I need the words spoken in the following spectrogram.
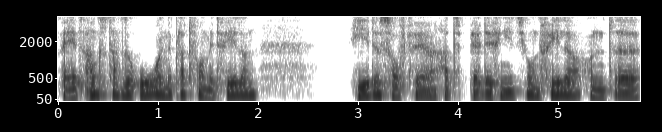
wer jetzt Angst hat, so, oh, eine Plattform mit Fehlern, jede Software hat per Definition Fehler und äh,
